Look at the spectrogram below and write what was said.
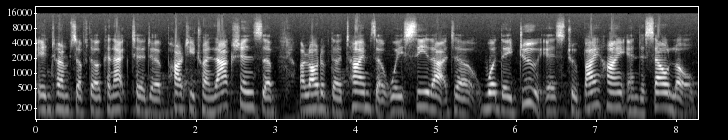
in terms of the connected uh, party transactions, uh, a lot of the times we see that what they do is to buy high and sell low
